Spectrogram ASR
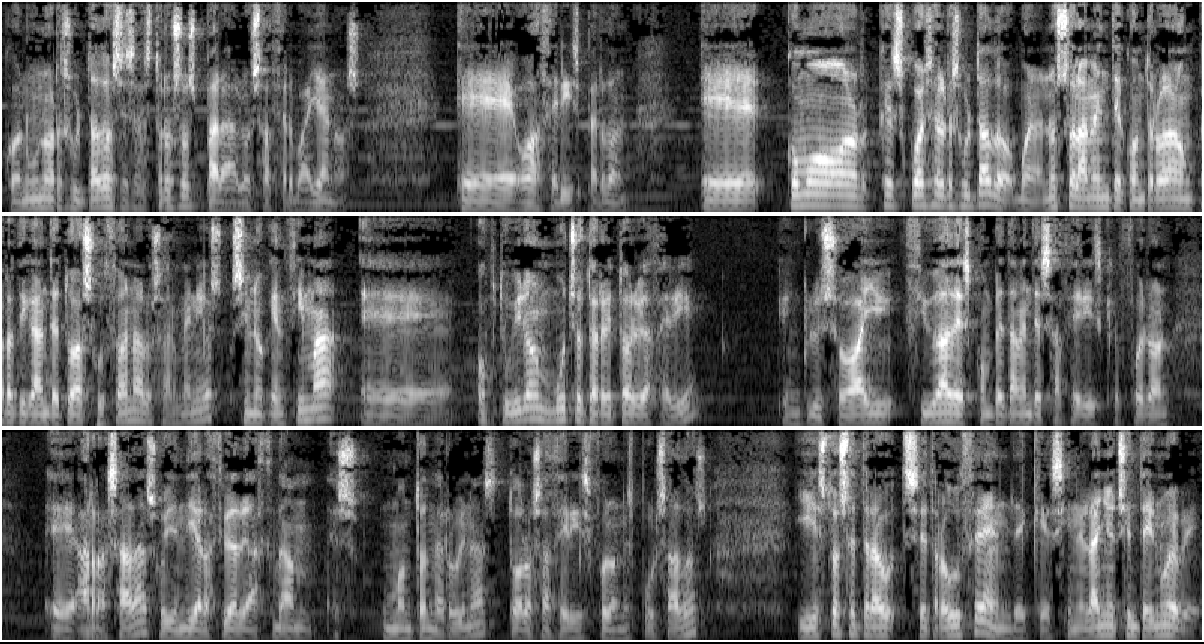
con, unos resultados desastrosos para los azerbaiyanos, eh, o azeríes, perdón. Eh, ¿cómo, qué es, ¿Cuál es el resultado? Bueno, no solamente controlaron prácticamente toda su zona, los armenios, sino que encima obtuvieron mucho territorio azerí, incluso hay ciudades completamente azeríes que fueron eh, arrasadas. Hoy en día la ciudad de Agdam es un montón de ruinas, todos los azeríes fueron expulsados. Y esto se, se traduce en de que si en el año 89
